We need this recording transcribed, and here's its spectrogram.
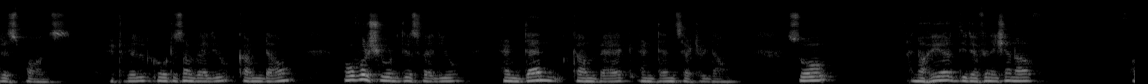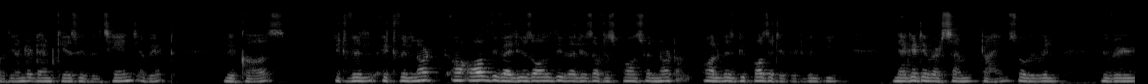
response. It will go to some value, come down, overshoot this value, and then come back and then settle down. So now here the definition of for the underdamped case we will change a bit because it will it will not all the values all the values of response will not always be positive. It will be negative at some time. So we will we will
